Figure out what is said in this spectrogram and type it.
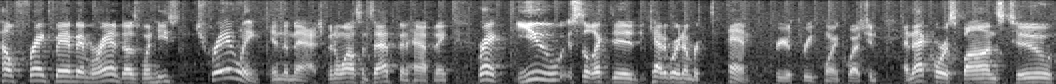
how Frank Bam Bam Moran does when he's trailing in the match. Been a while since that's been happening. Frank, you selected category number 10 for your three point question, and that corresponds to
